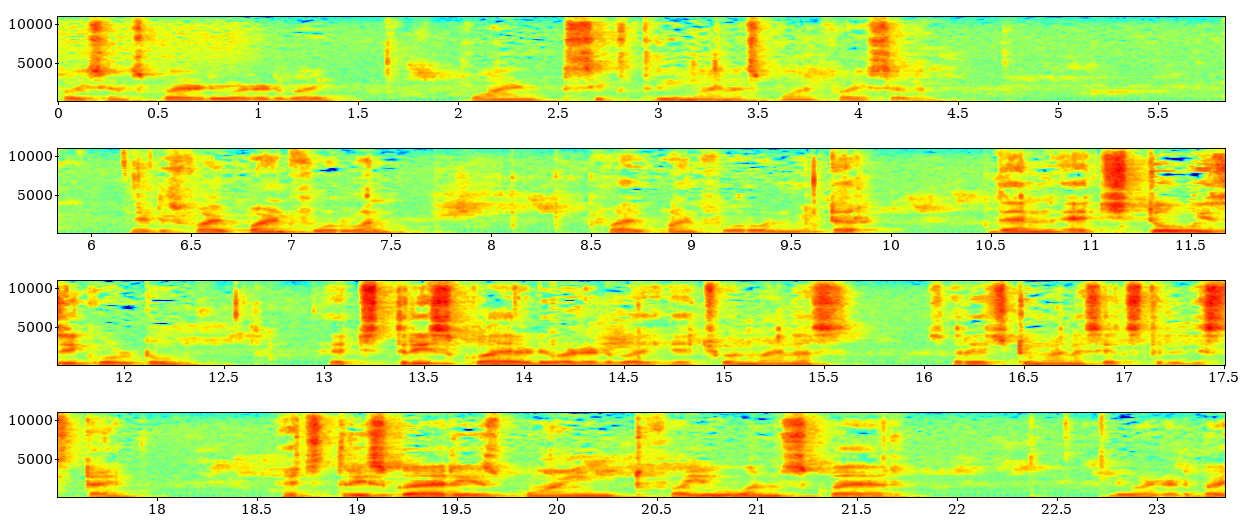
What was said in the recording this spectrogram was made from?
57 square divided by 0.63 minus 0.57 that is 5.41 5.41 meter. Then h2 is equal to h3 square divided by h1 minus sorry h2 minus h3 this time h3 square is 0.51 square divided by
